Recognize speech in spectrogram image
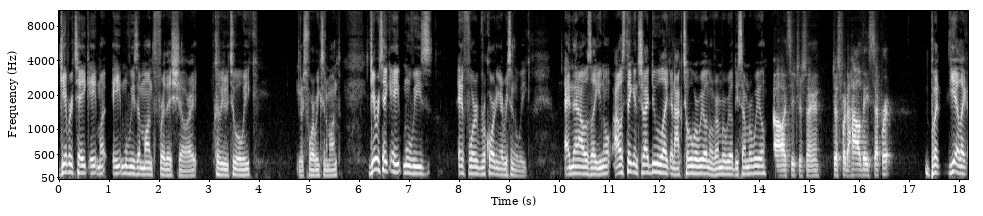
give or take eight mo- eight movies a month for this show, right? Because we do two a week. There's four weeks in a month. Give or take eight movies if we're recording every single week. And then I was like, you know, I was thinking, should I do like an October wheel, November wheel, December wheel? Oh, I see what you're saying. Just for the holidays separate. but yeah, like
